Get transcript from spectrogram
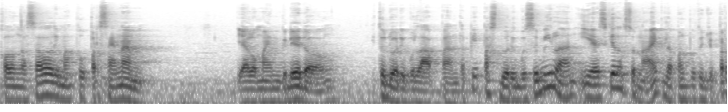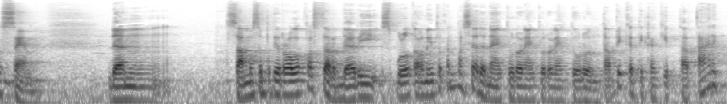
kalau nggak salah 50 persenan. Ya lumayan gede dong. Itu 2008 tapi pas 2009 ISG langsung naik 87 persen. Dan sama seperti roller coaster dari 10 tahun itu kan pasti ada naik turun naik turun naik turun. Tapi ketika kita tarik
